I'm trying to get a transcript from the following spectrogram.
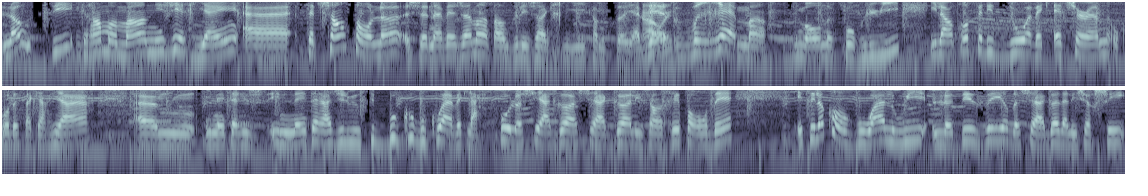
Là aussi, grand moment nigérien. Euh, cette chanson-là, je n'avais jamais entendu les gens crier comme ça. Il y avait Ah oui? vraiment du monde pour lui. Il a entre autres fait des duos avec Ed Sheeran au cours de sa carrière. Euh, il, interagit, il interagit lui aussi beaucoup, beaucoup avec la foule Oshéaga, Oshéaga. Les gens répondaient. Et c'est là qu'on voit, Louis, le désir de Oshéaga d'aller chercher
